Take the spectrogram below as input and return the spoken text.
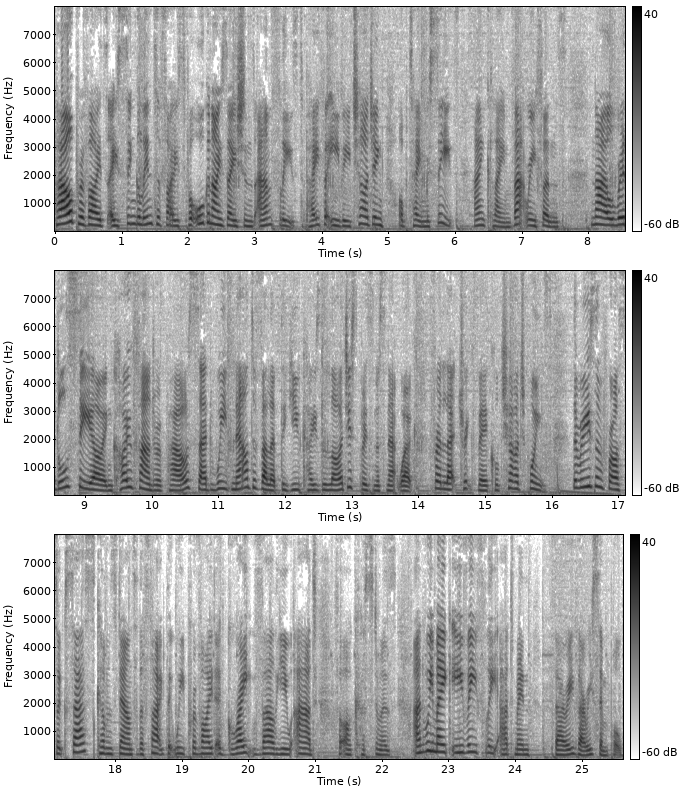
Paua provides a single interface for organisations and fleets to pay for EV charging, obtain receipts, and claim VAT refunds. Niall Riddell, CEO and co founder of Paua, said we've now developed the UK's largest business network for electric vehicle charge points. The reason for our success comes down to the fact that we provide a great value add for our customers and we make EV fleet admin very, very simple.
